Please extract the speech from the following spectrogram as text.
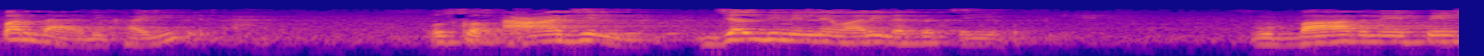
پردہ ہے، دکھائی نہیں دیتا۔ ہے اس کو عاجل، جلدی ملنے والی لذت چاہیے ہوتی ہے۔ وہ بعد میں پیش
